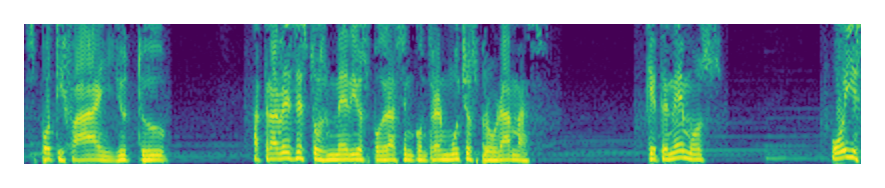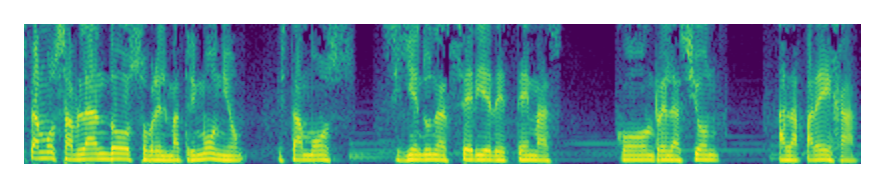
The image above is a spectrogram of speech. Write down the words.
Spotify, YouTube. A través de estos medios podrás encontrar muchos programas que tenemos. Hoy estamos hablando sobre el matrimonio, estamos siguiendo una serie de temas con relación a la pareja,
